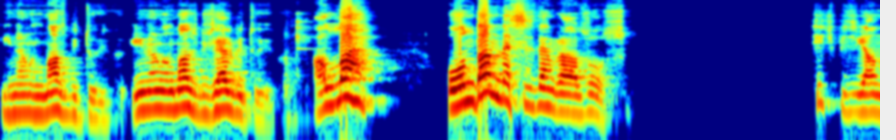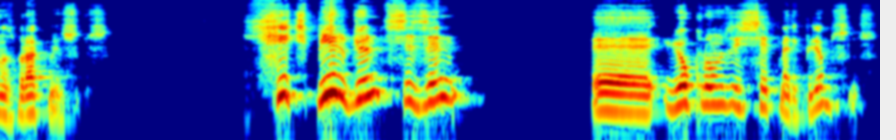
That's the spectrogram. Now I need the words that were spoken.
inanılmaz bir duygu. inanılmaz güzel bir duygu. Allah ondan ve sizden razı olsun. Hiç bizi yalnız bırakmıyorsunuz. Hiçbir gün sizin e, yokluğunuzu hissetmedik biliyor musunuz?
